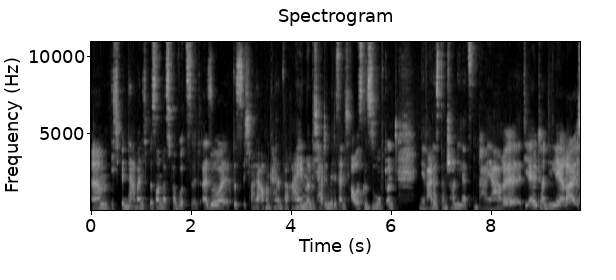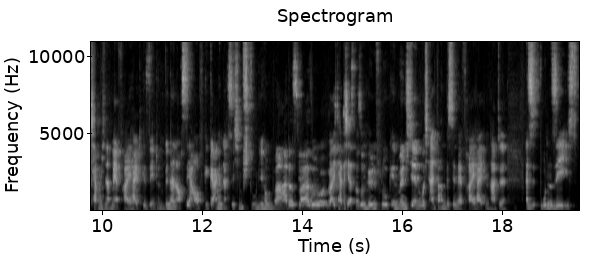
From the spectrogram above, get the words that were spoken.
Ähm, ich bin da aber nicht besonders verwurzelt. Also das, ich war da auch in keinem Verein und ich hatte mir das ja nicht ausgesucht und mir war das dann schon die letzten paar Jahre, die Eltern, die Lehrer, ich habe mich nach mehr Freiheit gesehnt und bin Mhm. dann auch sehr aufgegangen, als ich im Studium war. Das war so, weil ich hatte ich erstmal so einen Höhenflug in München, wo ich einfach ein bisschen mehr Freiheiten hatte. Also Bodensee ist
